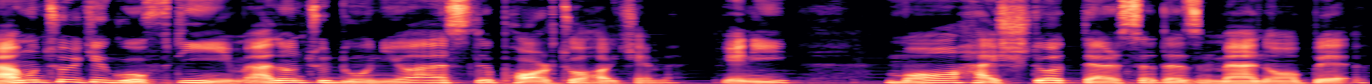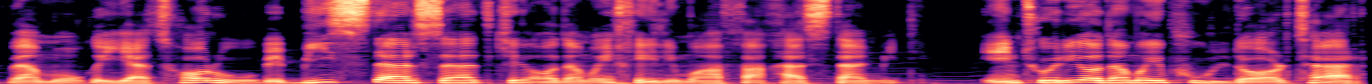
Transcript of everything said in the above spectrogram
همونطور که گفتیم الان تو دنیا اصل پارتو حاکمه. یعنی ما 80 درصد از منابع و موقعیت ها رو به 20 درصد که آدمای خیلی موفق هستن میدیم. اینطوری آدمای پولدارتر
